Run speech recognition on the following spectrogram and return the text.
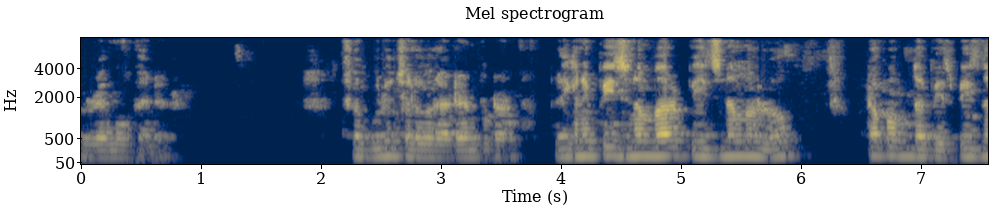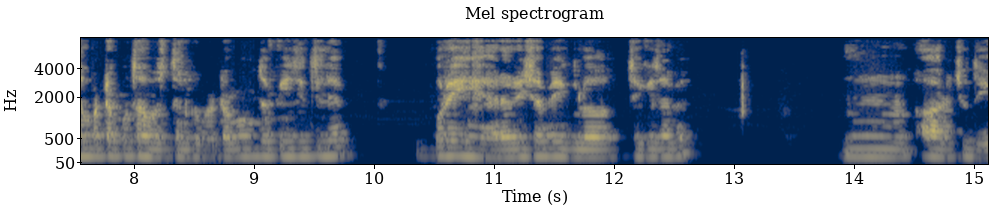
রিমুভ হেডার সবগুলো চলে গেল হেডার এন্ড ফুটার এখানে পেজ নাম্বার পেজ নাম্বার হলো top of the page page নাম্বারটা কোথায় অবস্থান করবে? টপ অফ দ্য পেজে দিলে উপরে হেডার হিসাবে এগুলো থেকে যাবে। আর যদি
